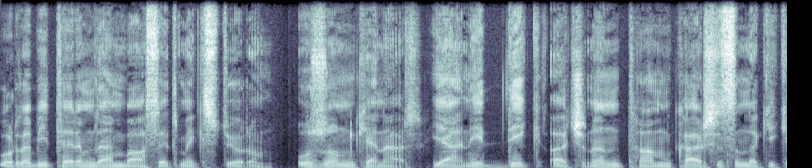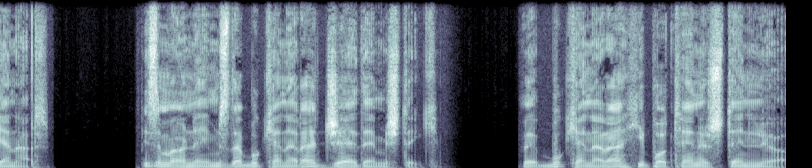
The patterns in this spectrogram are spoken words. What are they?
Burada bir terimden bahsetmek istiyorum. Uzun kenar, yani dik açının tam karşısındaki kenar. Bizim örneğimizde bu kenara c demiştik. Ve bu kenara hipotenüs deniliyor.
